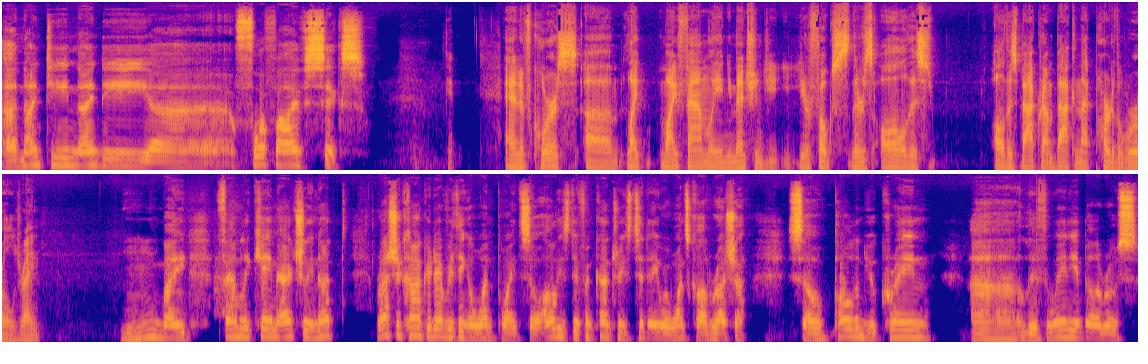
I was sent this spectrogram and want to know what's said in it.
Uh, 1994, uh, 5, 6. And of course, um, like my family, and you mentioned y- your folks, there's all this, all this background back in that part of the world, right? Mm-hmm. My family came actually not. Russia conquered everything at one point, so all these different countries today were once called Russia. So Poland, Ukraine, uh, Lithuania, Belarus,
